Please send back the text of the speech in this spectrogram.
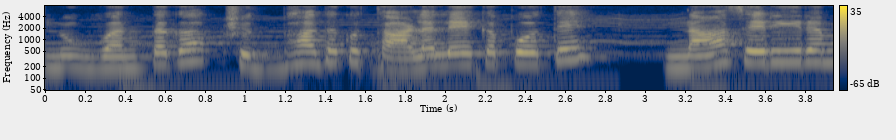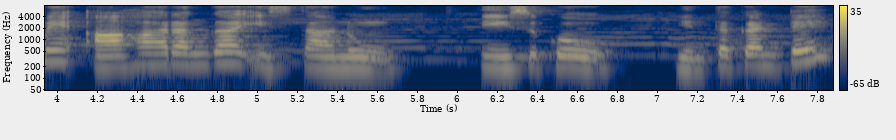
నువ్వంతగా క్షుద్బాధకు తాళలేకపోతే నా శరీరమే ఆహారంగా ఇస్తాను. తీసుకో ఇంతకంటే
